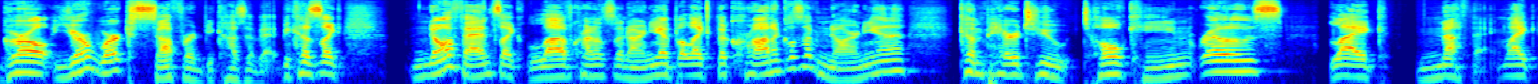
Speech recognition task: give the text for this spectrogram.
girl, your work suffered because of it. Because like no offense, like love Chronicles of Narnia, but like the Chronicles of Narnia compared to Tolkien, Rose, like nothing. Like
